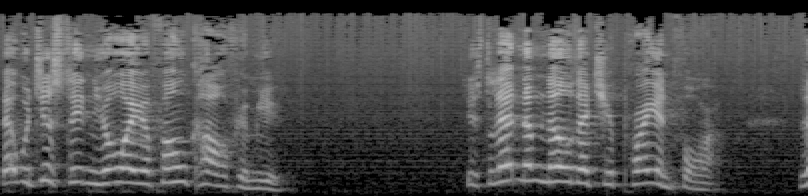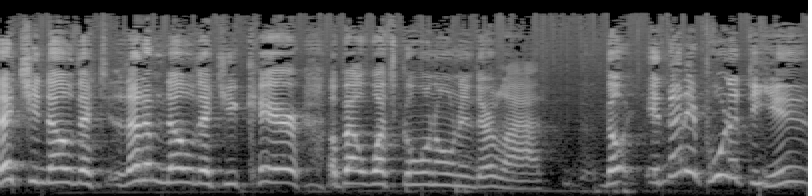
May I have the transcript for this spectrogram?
that would just enjoy a phone call from you. Just letting them know that you're praying for them. Let you know that let them know that you care about what's going on in their life. Don't, isn't that important to you?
